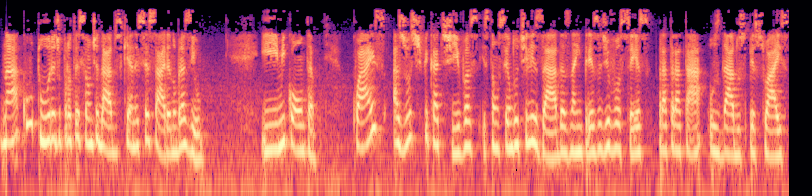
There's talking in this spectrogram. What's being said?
na cultura de proteção de dados que é necessária no Brasil. E me conta, quais as justificativas estão sendo utilizadas na empresa de vocês para tratar os dados pessoais,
